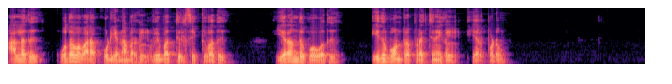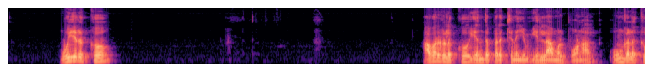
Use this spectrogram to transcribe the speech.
அல்லது உதவ வரக்கூடிய நபர்கள் விபத்தில் சிக்குவது இறந்து போவது இது போன்ற பிரச்சனைகள் ஏற்படும். உயிருக்கோ? அவர்களுக்கோ எந்த பிரச்சனையும் இல்லாமல் போனால் உங்களுக்கு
